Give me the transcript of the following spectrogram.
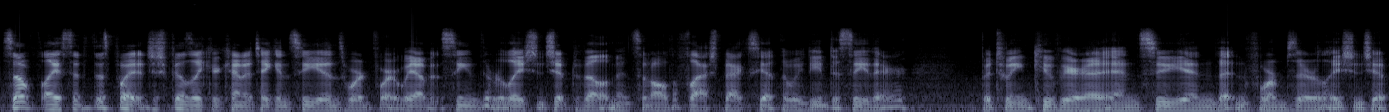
so like I said, at this point it just feels like you're kind of taking Suyin's word for it. We haven't seen the relationship developments and all the flashbacks yet that we need to see there between Kuvira and Suyin that informs their relationship.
